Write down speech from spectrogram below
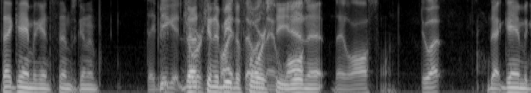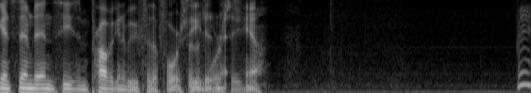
that game against them's gonna. They did get Georgia that's gonna be the four seed, lost, isn't it? They lost one. Do what? That game against them to end the season probably gonna be for the four for seed. The four seed. Yeah. Yeah.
